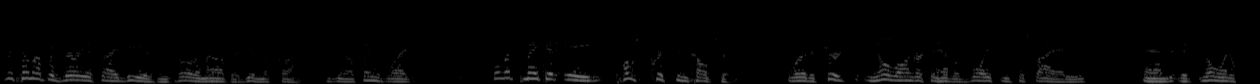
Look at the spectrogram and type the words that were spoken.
So they come up with various ideas and throw them out there, give them a try. You know, things like, well, let's make it a post Christian culture where the church no longer can have a voice in society and it's no longer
